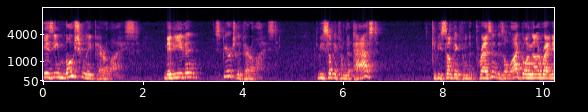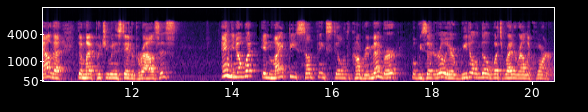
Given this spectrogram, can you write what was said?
is emotionally paralyzed, maybe even spiritually paralyzed. It could be something from the past, could be something from the present. There's a lot going on right now that, that might put you in a state of paralysis. And you know what? It might be something still to come. Remember what we said earlier we don't know what's right around the corner.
